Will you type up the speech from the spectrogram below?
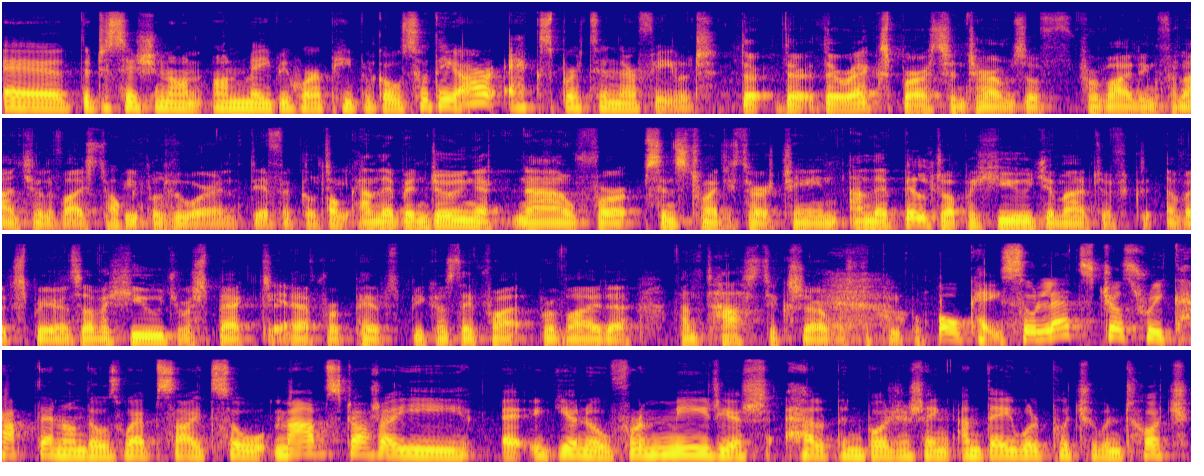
uh, the decision on, on maybe where people go. So they are experts in their field. They're, they're, they're experts in terms of providing financial advice to okay. people who are in difficulty. Okay. And they've been doing it now for since 2013. And they've built up a huge amount of, of experience. I have a huge respect yeah. uh, for PIPs because they pro- provide a fantastic service to people. Okay, so let's just recap then on those websites. So mabs.ie, uh, you know, for immediate help in budgeting, and they will put you in touch.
